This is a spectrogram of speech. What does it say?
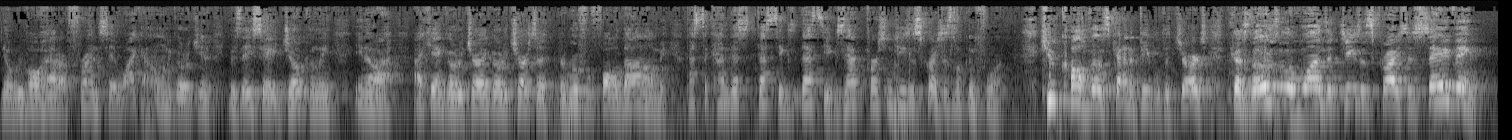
You know, we've all had our friends say, Well, I don't want to go to church. You know, they say it jokingly, you know, I, I can't go to church. I go to church, the, the roof will fall down on me. That's the kind that's that's the that's the exact person Jesus Christ is looking for. You call those kind of people to church because those are the ones that Jesus Christ is saving.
